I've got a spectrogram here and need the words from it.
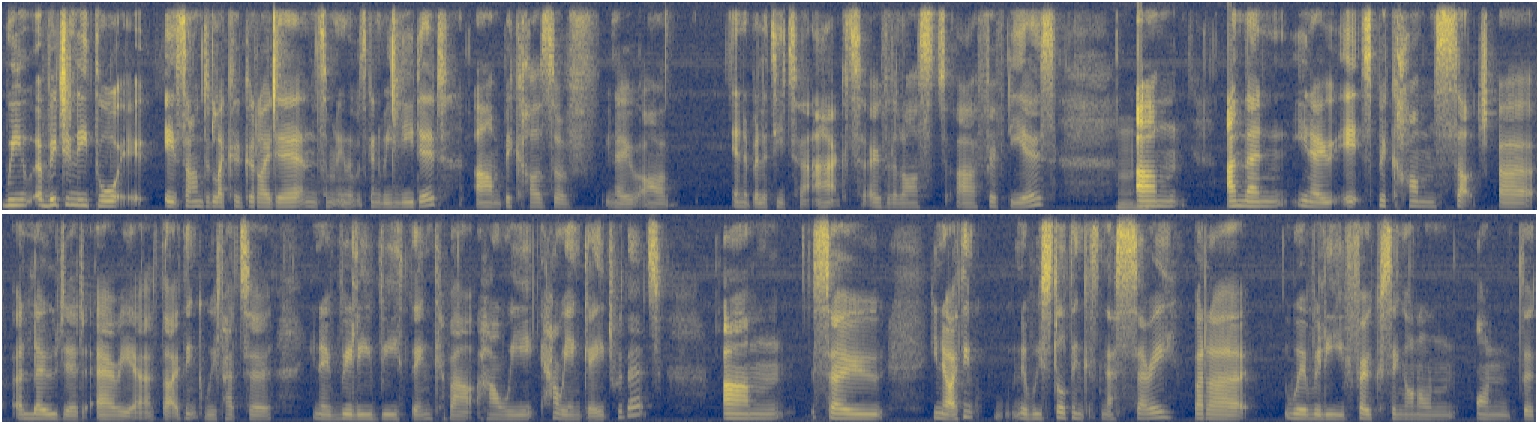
we originally thought it, it sounded like a good idea and something that was going to be needed um, because of, you know, our inability to act over the last uh, 50 years. Um, and then, you know, it's become such a, a loaded area that I think we've had to, you know, really rethink about how we how we engage with it. Um, so, you know, I think you know, we still think it's necessary, but uh, we're really focusing on, on on the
